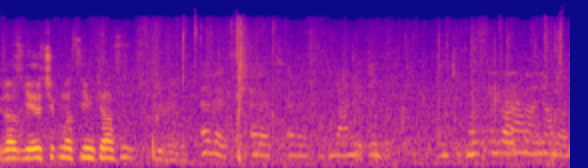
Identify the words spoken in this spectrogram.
Biraz geri çıkması imkansız gibiydi. Evet, evet, evet. Yani çıkması zaten yaptım.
